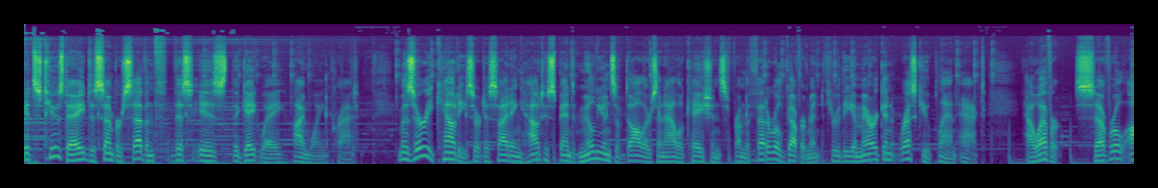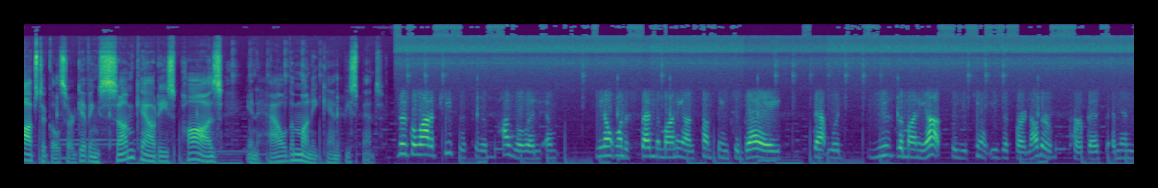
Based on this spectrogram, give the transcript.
It's Tuesday, December 7th. This is The Gateway. I'm Wayne Pratt. Missouri counties are deciding how to spend millions of dollars in allocations from the federal government through the American Rescue Plan Act. However, several obstacles are giving some counties pause in how the money can be spent. There's a lot of pieces to this puzzle, and, and you don't want to spend the money on something today that would use the money up so you can't use it for another purpose and then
